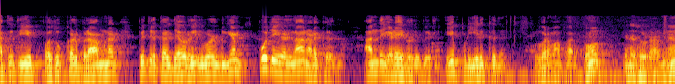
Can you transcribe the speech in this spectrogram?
அதிதி பசுக்கள் பிராமணர் பித்திருக்கள் தேவர்கள் இவர்களுடைய பூஜைகள்லாம் நடக்கிறது. அந்த இடைகள் வீடு இப்படி இருக்குது. விவரமாக பார்ப்போம். என்ன சொல்கிறாருன்னு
